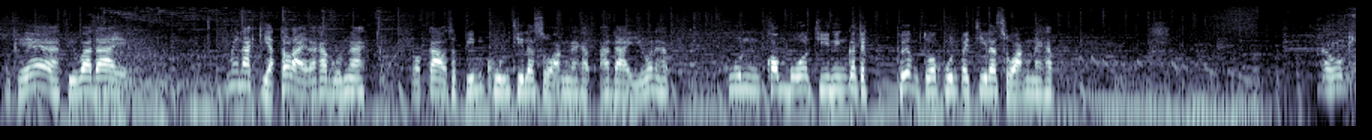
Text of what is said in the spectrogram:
โอเค ถือว่าได้ ไม่น่าเกลียดเท่าไหร่นะครับผมนะ ก็เก้าสปินคูณทีละสองนะครับอาได้อยู่นะครับ คูณคอมโบทีนึงก็จะเพิ่มตัวคูณไปทีละสองนะครับโอเค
